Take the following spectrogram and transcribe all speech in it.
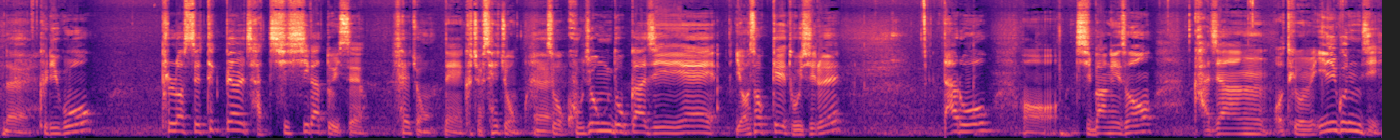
네. 그리고 플러스 특별 자치시가 또 있어요. 세종. 네, 그쵸. 세종. 네. 그래서 그 정도까지의 여섯 개 도시를 따로 어, 지방에서 가장 어떻게 보면 1군지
